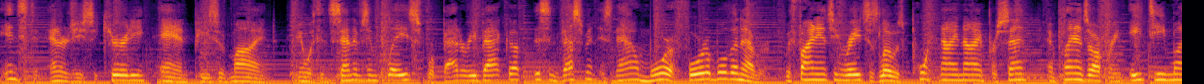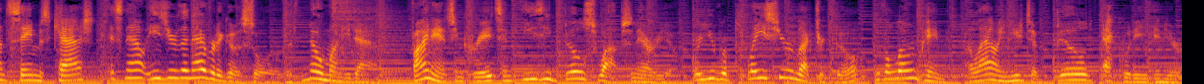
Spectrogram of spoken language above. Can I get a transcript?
instant energy security and peace of mind. And with incentives in place for battery backup, this investment is now more affordable than ever. With financing rates as low as 0.99% and plans offering 18 months same as cash, it's now easier than ever to go solar with no money down. Financing creates an easy bill swap scenario where you replace your electric bill with a loan payment, allowing you to build equity in your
